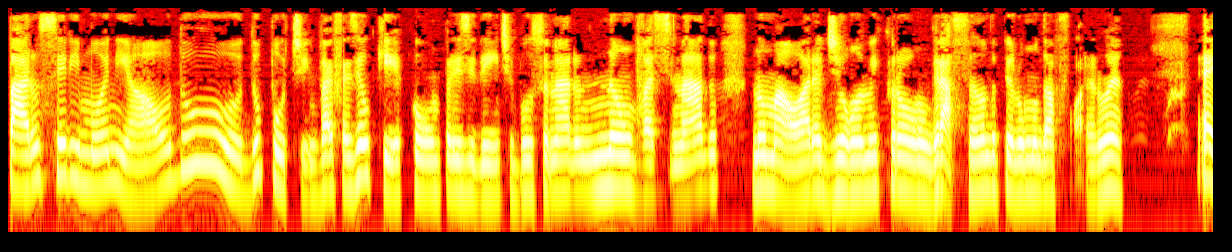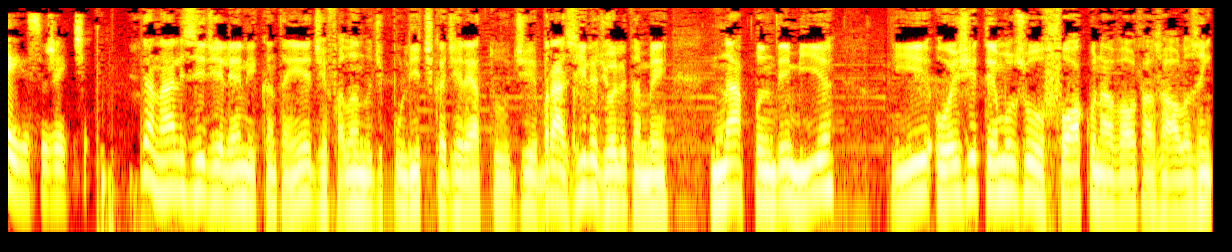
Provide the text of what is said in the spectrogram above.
para o cerimonial do, do Putin. Vai fazer o quê com o presidente Bolsonaro não vacinado numa hora de Ômicron graçando pelo mundo afora, não é? É isso, gente. De análise de Eliane Cantanhede, falando de política direto de Brasília, de olho também na pandemia. E hoje temos o foco na volta às aulas em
